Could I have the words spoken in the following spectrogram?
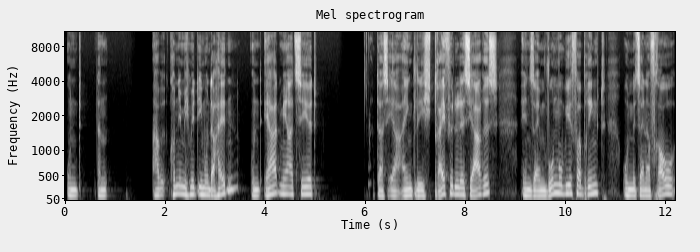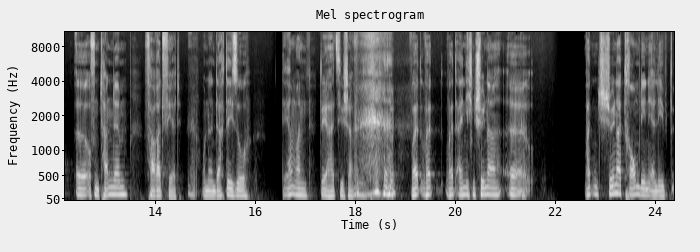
und dann habe, konnte ich mich mit ihm unterhalten und er hat mir erzählt, dass er eigentlich drei Viertel des Jahres in seinem Wohnmobil verbringt und mit seiner Frau äh, auf dem Tandem Fahrrad fährt. Ja. Und dann dachte ich so, der Mann, der hat es geschafft. was, was, was eigentlich ein schöner, äh, was ein schöner Traum, den er lebt.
